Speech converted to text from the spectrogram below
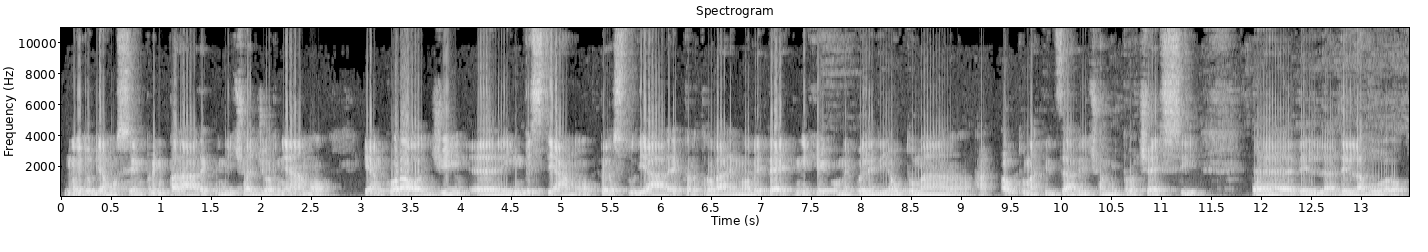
noi dobbiamo sempre imparare, quindi ci aggiorniamo e ancora oggi eh, investiamo per studiare, per trovare nuove tecniche come quelle di automa- automatizzare diciamo, i processi eh, del, del lavoro.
